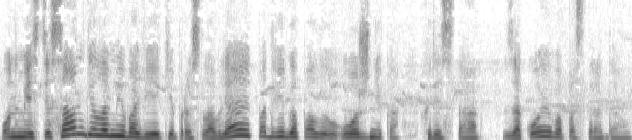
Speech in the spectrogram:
он вместе с ангелами вовеки прославляет подвига положника Христа, за коего пострадал.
